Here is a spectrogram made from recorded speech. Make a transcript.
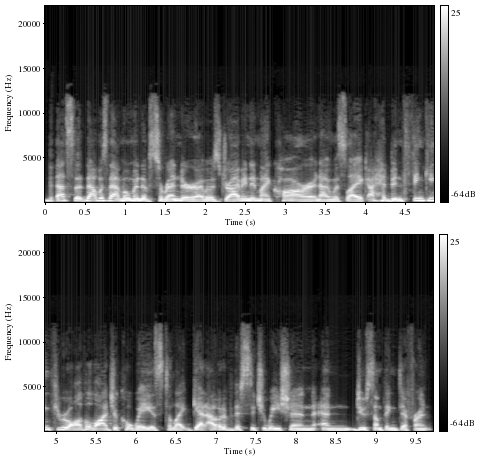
that's the, that was that moment of surrender i was driving in my car and i was like i had been thinking through all the logical ways to like get out of this situation and do something different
